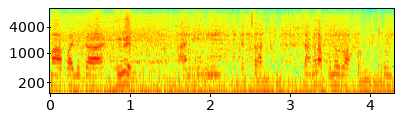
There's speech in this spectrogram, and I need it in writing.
महापालिका ठेवेल आणि त्याचा चांगला पुनर्वापर करून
